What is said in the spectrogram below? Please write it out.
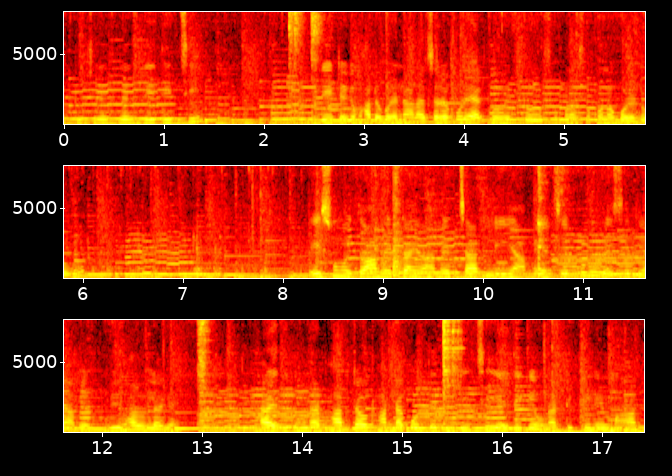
একটু চিলি ফ্লেক্স দিয়ে দিচ্ছি। দিয়ে এটাকে ভালো করে নাড়াচাড়া করে একদম একটু শুকনো শুকনো করে নেব। এই সময় তো আমের টাইম আমের চাটনি, আমের যে কোনো রেসিপি আমের খুবই ভালো লাগে। আর এদিকে ওনার ভাতটাও ঠান্ডা করতে দিয়ে দিচ্ছি এদিকে ওনার টিফিনে মাছ,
